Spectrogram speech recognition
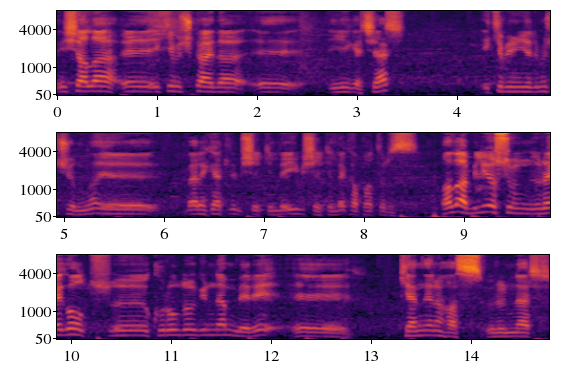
İnşallah e, iki buçuk ayda e, iyi geçer. 2023 yılını e, bereketli bir şekilde, iyi bir şekilde kapatırız. Valla biliyorsun Regold e, kurulduğu günden beri e, kendine has ürünler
